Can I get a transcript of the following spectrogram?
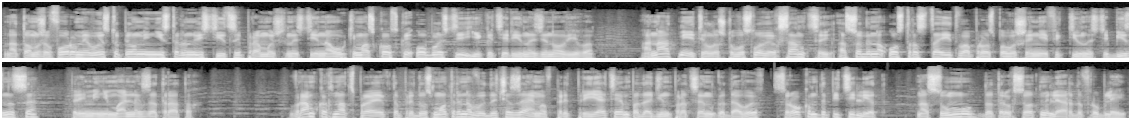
На том же форуме выступил министр инвестиций, промышленности и науки Московской области Екатерина Зиновьева. Она отметила, что в условиях санкций особенно остро стоит вопрос повышения эффективности бизнеса при минимальных затратах. В рамках нацпроекта предусмотрена выдача займов предприятиям под 1% годовых сроком до 5 лет на сумму до 300 миллиардов рублей.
